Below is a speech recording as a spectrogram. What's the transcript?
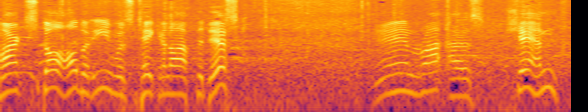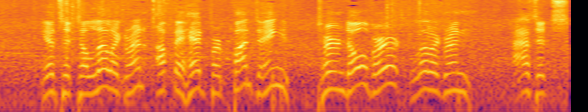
Marc Staal, but he was taken off the disc. And as uh, Schenn gets it to Liljegren, up ahead for Bunting, turned over. Liljegren has it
